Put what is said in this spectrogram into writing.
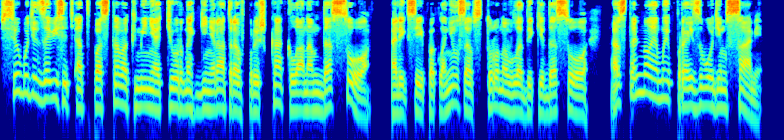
Все будет зависеть от поставок миниатюрных генераторов прыжка кланом Дасо. Алексей поклонился в сторону владыки Дасо. Остальное мы производим сами.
